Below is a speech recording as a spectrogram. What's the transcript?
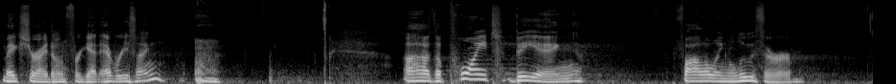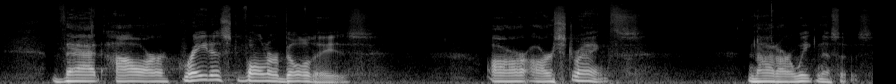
make sure I don't forget everything. uh, the point being, following Luther, that our greatest vulnerabilities are our strengths, not our weaknesses.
